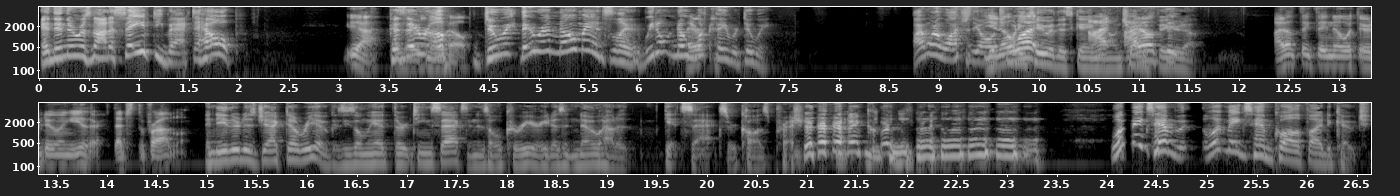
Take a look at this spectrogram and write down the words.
And then there was not a safety back to help Yeah, because they were no up help. doing. They were in no man's land. We don't know They what they were doing. I want to watch the all You know twenty-two what? of this game I- now and try to figure think- it out. I don't think they know what they're doing either. That's the problem. And neither does Jack Del Rio because he's only had 13 sacks in his whole career. He doesn't know how to get sacks or cause pressure. What makes him what makes him qualified to coach?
